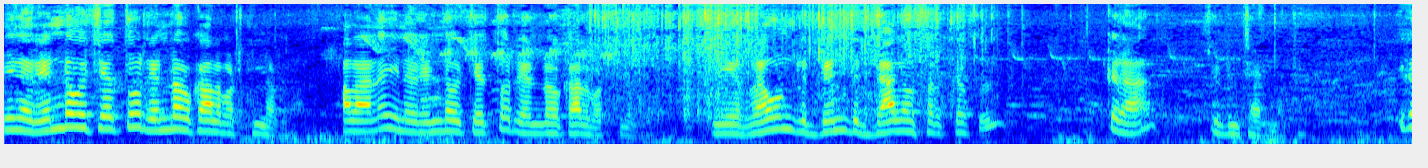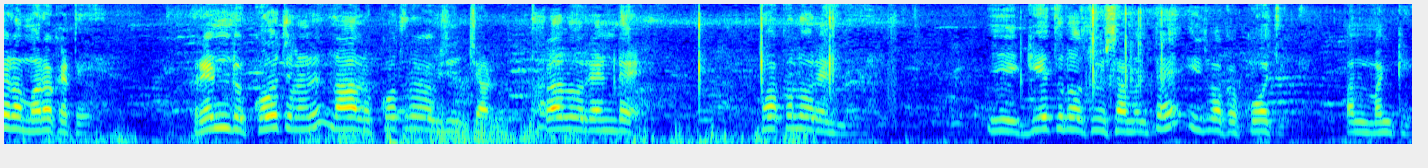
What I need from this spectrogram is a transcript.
ఈయన రెండవ చేత్తో రెండవ కాలు పట్టుకున్నాడు. అలానే ఈయన రెండవ చేత్తో రెండవ కాలు పట్టుకున్నాడు. ఈ రౌండ్ బెండ్ బ్యాలెన్స్ సర్కస్ ఇక్కడ చూపించాడు అన్నమాట ఇక్కడ మరొకటి. రెండు కోతులను నాలుగు కోతులుగా విభజించాడు. తలలు రెండే తోకలు రెండే. ఈ గీతలో చూసామంటే ఇది ఒక కోతి వన్ మంకి.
